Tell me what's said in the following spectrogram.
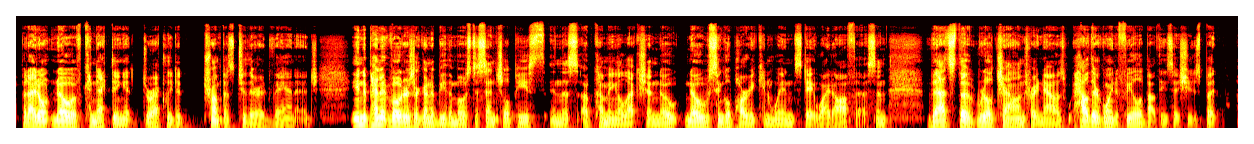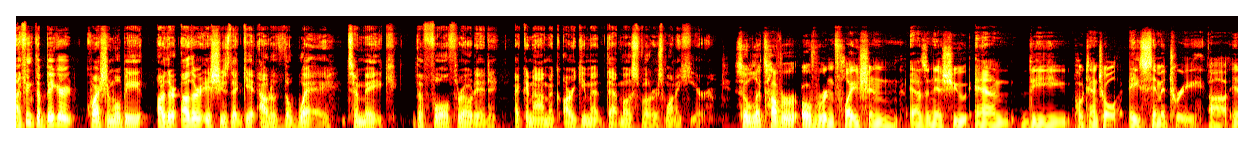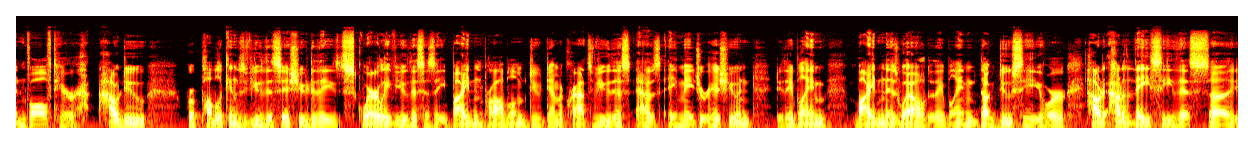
but I don't know if connecting it directly to Trump is to their advantage. Independent voters are going to be the most essential piece in this upcoming election. No, no single party can win statewide office, and that's the real challenge right now is how they're going to feel about these issues. But I think the bigger question will be are there other issues that get out of the way to make the full throated economic argument that most voters want to hear? So let's hover over inflation as an issue and the potential asymmetry uh, involved here. How do Republicans view this issue? Do they squarely view this as a Biden problem? Do Democrats view this as a major issue? And do they blame Biden as well? Do they blame Doug Ducey, or how do, how do they see this uh,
